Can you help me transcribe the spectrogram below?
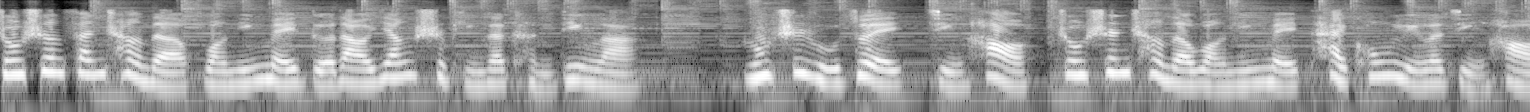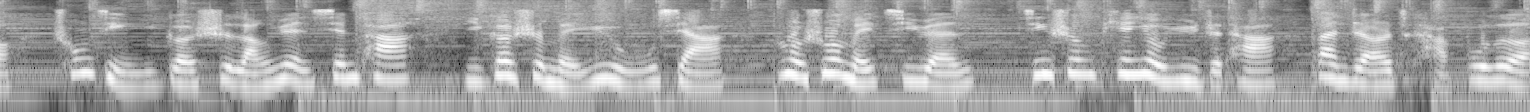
周深翻唱的《枉凝眉》得到央视频的肯定了。如痴如醉，井号。周深唱的《枉凝眉》太空灵了，井号。憧憬一个是阆苑仙葩，一个是美玉无瑕。若说没奇缘，今生偏又遇着他。伴着尔卡布勒，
